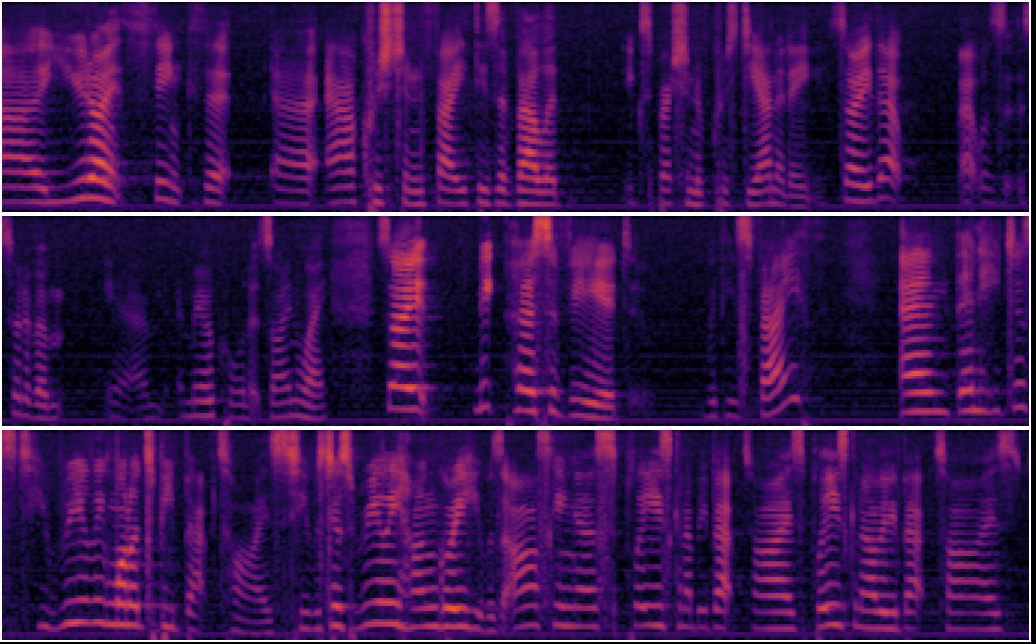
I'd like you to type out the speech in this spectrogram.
uh, you don't think that uh, our Christian faith is a valid expression of Christianity. So that, that was sort of a, a miracle in its own way. So Mick persevered with his faith, and then he just, he really wanted to be baptized. He was just really hungry. He was asking us, please, can I be baptized? Please, can I be baptized?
